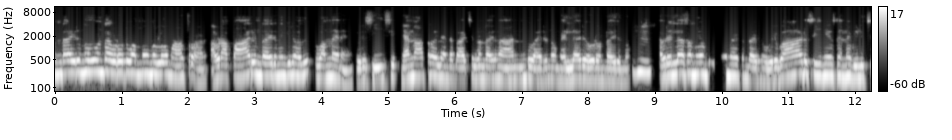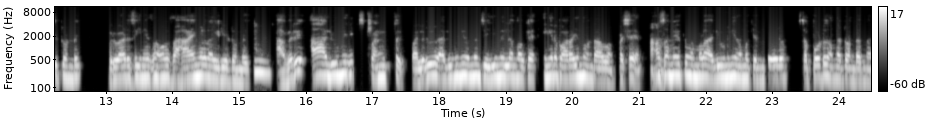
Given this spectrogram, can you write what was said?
ഉണ്ടായിരുന്നത് കൊണ്ട് അവിടോട്ട് വന്നു എന്നുള്ളത് മാത്രമാണ്. അവിടെ അപ്പൊ ആരുണ്ടായിരുന്നെങ്കിലും അത് വന്നേനെ. ഒരു സി സി ഞാൻ മാത്രമല്ല എന്റെ ബാച്ചിൽ ഉണ്ടായിരുന്ന ആനന്ദും അരുണും എല്ലാരും അവിടെ ഉണ്ടായിരുന്നു. അവരെല്ലാ സമയവും ഉണ്ടായിരുന്നു ഒരുപാട് സീനിയേഴ്സ് എന്നെ വിളിച്ചിട്ടുണ്ട്. ഒരുപാട് സീനിയേഴ്സ് നമുക്ക് സഹായങ്ങൾ നൽകിയിട്ടുണ്ട്. അവർ ആ അലൂമിനി സ്ട്രെങ്ത് പലരും അലൂമിനി ഒന്നും ചെയ്യുന്നില്ല എന്നൊക്കെ ഇങ്ങനെ പറയുന്നുണ്ടാവാം. പക്ഷെ ആ സമയത്ത് നമ്മൾ അലൂമിനി നമുക്ക് എന്തോരം സപ്പോർട്ട് തന്നിട്ടുണ്ടെന്ന്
